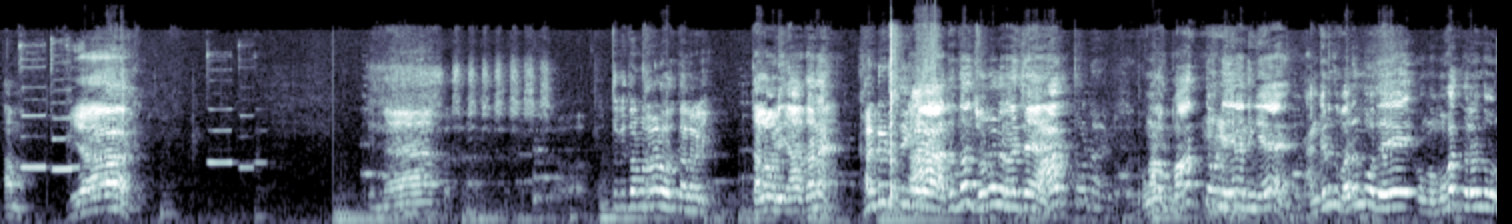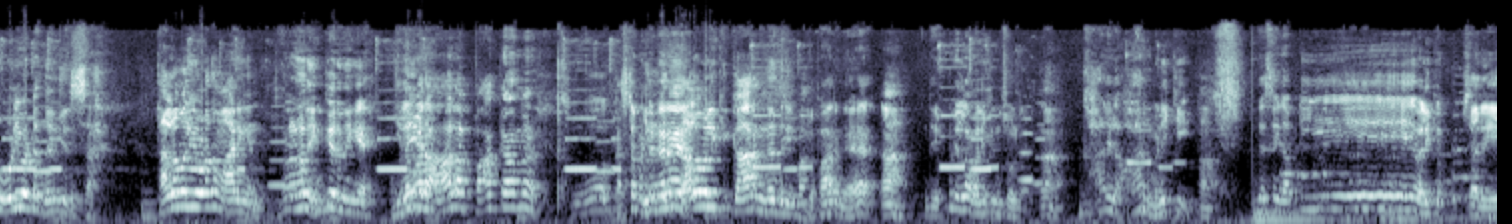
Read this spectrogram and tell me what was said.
ஆமா. என்ன? புது விதமான ஒரு தலைவலி. தலைவலி ஆ தானே கண்டுபிடிச்சீங்க அதுதான் சொல்லணும்னு நினைச்சேன். உங்களை பார்த்த உடனே ஏன்னா நீங்க அங்கிருந்து வரும்போதே உங்க முகத்துல இருந்து ஒரு ஒளிவட்டம் தெரிஞ்சுது. சார். தலைவலியோட தான் மாறிங்கன்னு இவ்வளவு நாள் எங்க இருந்தீங்க? இதே ஆளை பார்க்காம ஓ கஷ்டப்பட்டு தலைவலிக்கு காரணம் என்ன தெரியுமா? பாருங்க. இந்த எப்படி எல்லாம் வலிக்கும்னு சொல்றேன். காலையில ஆறு மணிக்கு. இந்த சைடு அப்படியே வலிக்கும். சரி.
